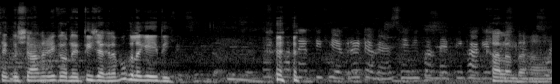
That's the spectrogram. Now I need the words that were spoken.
ਤੇ ਗੁਸ਼ਾਨ ਵੀ ਕਰਨੇਤੀ ਚੱਕ ਰਿਹਾ ਭੁੱਖ ਲੱਗੀ ਦੀ। ਕਰਨੇਤੀ ਫੇਵਰੇਟ ਹੈ ਵੈਸੇ ਵੀ ਕਰਨੇਤੀ ਖਾ ਕੇ ਖਾ ਲੈਂਦਾ ਹਾਂ।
